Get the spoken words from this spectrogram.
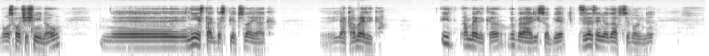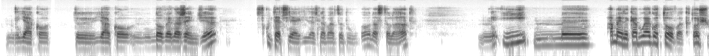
wąską cieśniną, e, nie jest tak bezpieczna jak, jak Ameryka. I Amerykę wybrali sobie zleceniodawcy wojny jako, jako nowe narzędzie, skutecznie jak widać na bardzo długo, na 100 lat. I mm, Ameryka była gotowa. Ktoś,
